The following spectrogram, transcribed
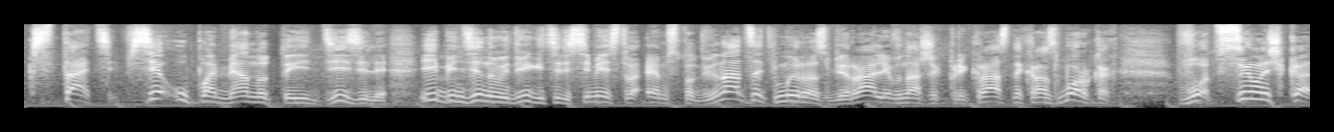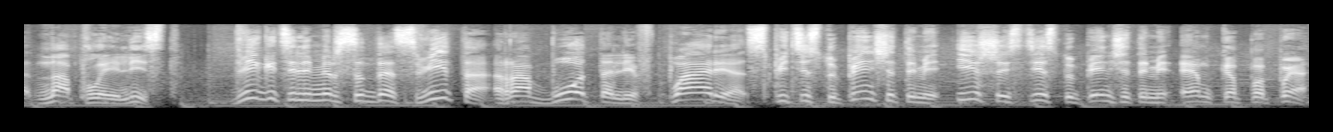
Кстати, все упомянутые дизели двигатели и бензиновые двигатели семейства М112 мы разбирали в наших прекрасных разборках. Вот ссылочка на плейлист. Двигатели Mercedes Vito работали в паре с пятиступенчатыми и шестиступенчатыми МКПП,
